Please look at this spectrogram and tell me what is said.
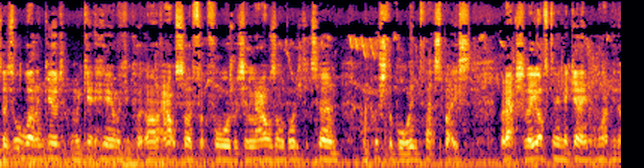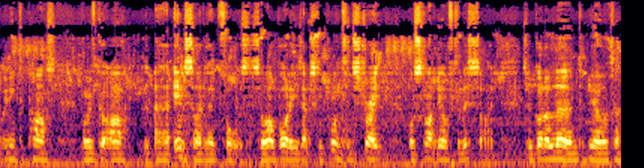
So it's all well and good when we get here and we can put our outside foot forward, which allows our body to turn and push the ball into that space. But actually, often in a game, it might be that we need to pass when we've got our uh, inside leg forwards. So our body is actually pointing straight or slightly off to this side. So we've got to learn to be able to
